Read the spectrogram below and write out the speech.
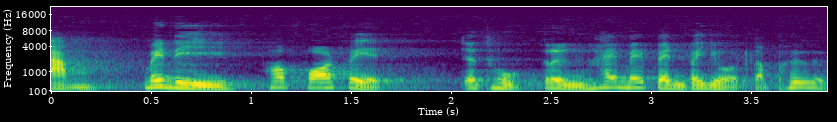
ต่ำ ไม่ดี เพราะฟอสเฟตจะถูกตรึงให้ไม่เป็นประโยชน์กับพืช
